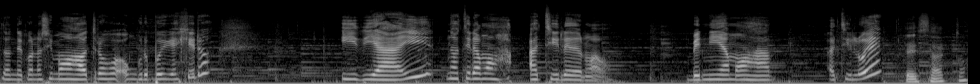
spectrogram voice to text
donde conocimos a otro a un grupo de viajeros y de ahí nos tiramos a Chile de nuevo. Veníamos a, a Chiloé, Exacto.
